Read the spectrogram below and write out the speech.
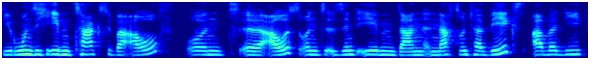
Die ruhen sich eben tagsüber auf und äh, aus und sind eben dann nachts unterwegs. Aber die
